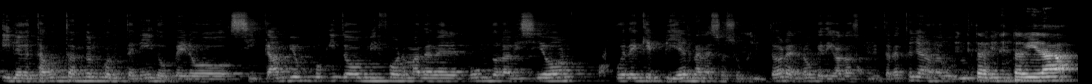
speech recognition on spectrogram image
y les está gustando el contenido, pero si cambio un poquito mi forma de ver el mundo, la visión, puede que pierdan esos suscriptores, ¿no? Que digan los suscriptores, esto ya no me gusta. En esta, vida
